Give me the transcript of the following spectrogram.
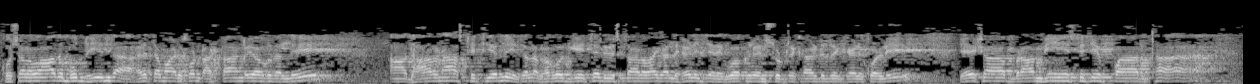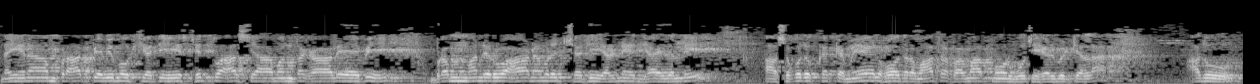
ಕುಶಲವಾದ ಬುದ್ಧಿಯಿಂದ ಹರಿತ ಮಾಡಿಕೊಂಡು ಅಷ್ಟಾಂಗ ಯೋಗದಲ್ಲಿ ಆ ಧಾರಣಾ ಸ್ಥಿತಿಯಲ್ಲಿ ಇದೆಲ್ಲ ಭಗವದ್ಗೀತೆಯಲ್ಲಿ ವಿಸ್ತಾರವಾಗಿ ಅಲ್ಲಿ ಹೇಳಿದ್ದೇನೆ. ಗೋಕುಲ ಇನ್ಸ್ಟಿಟ್ಯೂಟ್ ರೆಕಾರ್ಡ್ ಇದ್ರೆ ಕೇಳಿಕೊಳ್ಳಿ. ಏಷಾ ಬ್ರಾಹ್ಮೀ ಸ್ಥಿತಿ ಪಾರ್ಥ ನೈನಾಂ ಪ್ರಾಪ್ಯ ವಿಮುಖ್ಯತಿ ಸ್ಥಿತ್ವ ಸ್ಯಾಮಂತ ಕಾಲೇಪಿ ಬ್ರಹ್ಮ ನಿರ್ವಹಣ ಮೃಚ್ಛತಿ. ಎರಡನೇ ಅಧ್ಯಾಯದಲ್ಲಿ ಆ ಸುಖ ದುಃಖಕ್ಕೆ ಮೇಲ್ ಹೋದರೆ ಮಾತ್ರ ಪರಮಾತ್ಮಾನುಭೂತಿ ಹೇಳಿಬಿಟ್ಟಲ್ಲ. ಅದು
